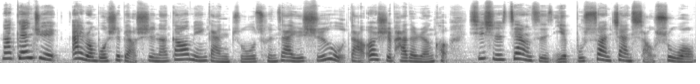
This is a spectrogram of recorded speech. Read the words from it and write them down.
那根据艾荣博士表示呢，高敏感族存在于十五到二十趴的人口，其实这样子也不算占少数哦。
